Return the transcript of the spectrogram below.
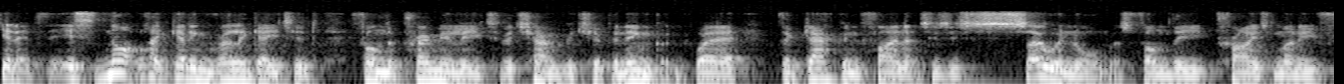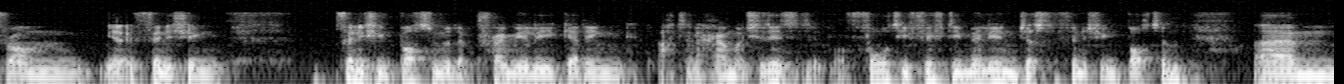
you know it's not like getting relegated from the Premier League to the Championship in England, where the gap in finances is so enormous from the prize money from you know finishing finishing bottom of the Premier League, getting I don't know how much it is, is it what, 40, 50 million just for finishing bottom? Um,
